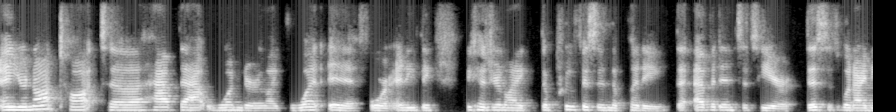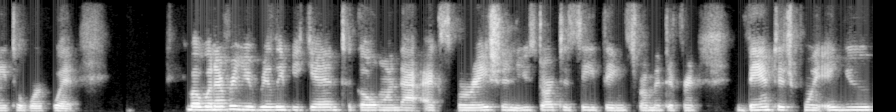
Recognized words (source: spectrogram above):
and you're not taught to have that wonder like what if or anything because you're like the proof is in the pudding. The evidence is here. This is what i need to work with but whenever you really begin to go on that exploration, you start to see things from a different vantage point and you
